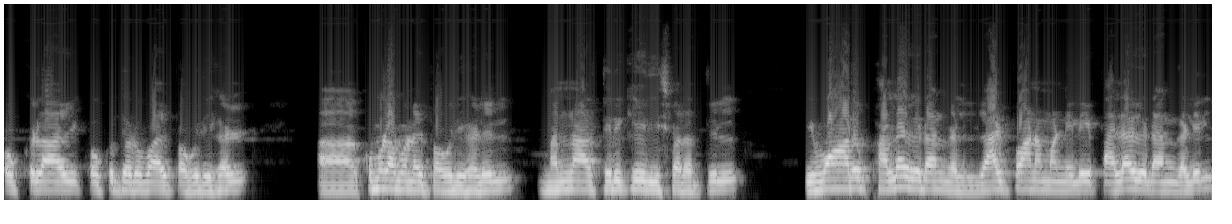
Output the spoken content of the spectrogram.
கொக்குளாய் கொக்கு தொடுவாய் பகுதிகள் ஆஹ், குமுளமுனை பகுதிகளில் மன்னார் திருக்கேதீஸ்வரத்தில் இவ்வாறு பல இடங்களில் யாழ்ப்பாண மண்ணிலே பல இடங்களில்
